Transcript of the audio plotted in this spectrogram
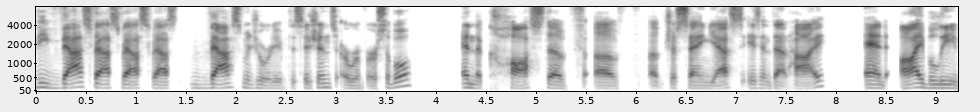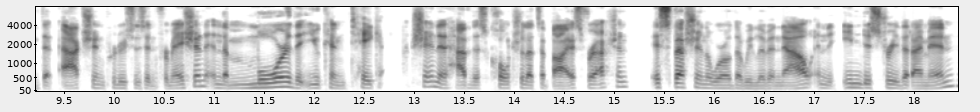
The vast, vast, vast, vast, vast majority of decisions are reversible. And the cost of, of, of just saying yes isn't that high. And I believe that action produces information. And the more that you can take action and have this culture that's a bias for action, especially in the world that we live in now and the industry that I'm in,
